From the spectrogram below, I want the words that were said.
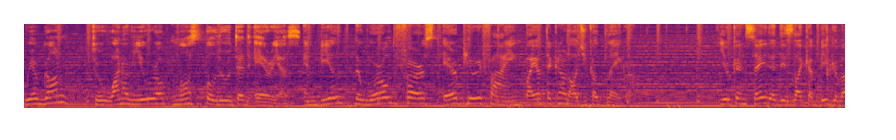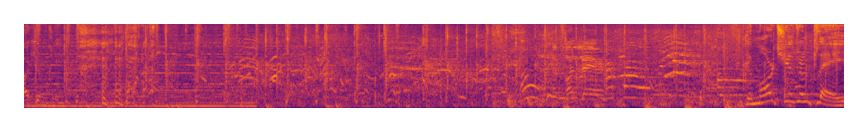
We have gone to one of Europe's most polluted areas and built the world's first air-purifying biotechnological playground. You can say that it's like a big vacuum cleaner. The more children play,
